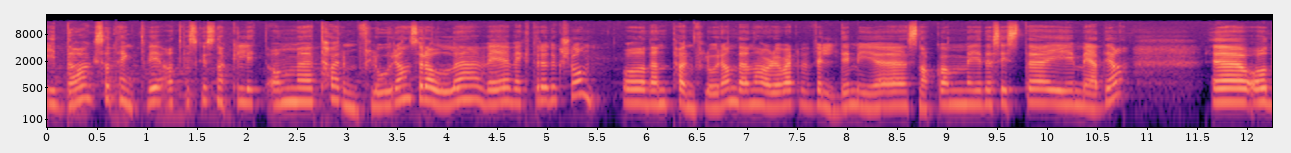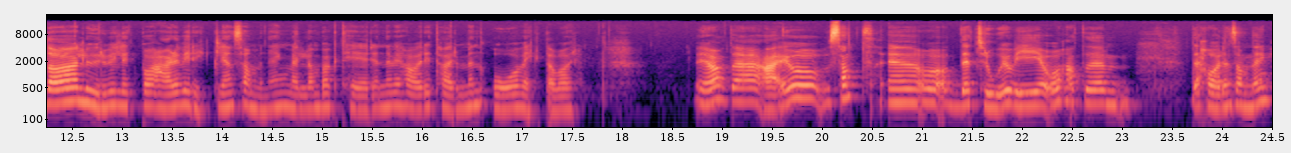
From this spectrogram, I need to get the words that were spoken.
i dag så tenkte vi at vi skulle snakke litt om eh, tarmfloraens rolle ved vektreduksjon. Og den tarmfloraen den har det jo vært veldig mye snakk om i det siste i media. Eh, og da lurer vi litt på er det virkelig en sammenheng mellom bakteriene vi har i tarmen og vekta vår. Ja, det er jo sant. Eh, og det tror jo vi òg, at det har en sammenheng.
